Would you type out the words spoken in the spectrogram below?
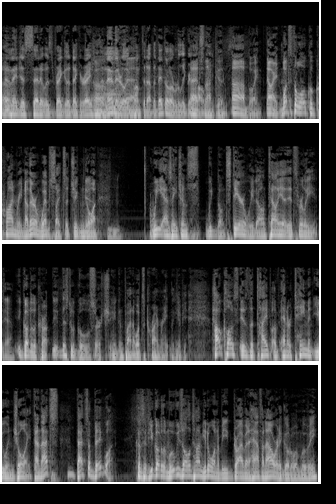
Then oh. they just said it was regular decorations, and then they oh, really pumped it up. But they thought a really great. That's Halloween not good. place. Oh boy. All right. What's the local crime rate? Now there are websites that you can go on. Mm-hmm. We as agents, we don't steer. We don't tell you. It's really Yeah. you go to the cur- just do a Google search. You can find out what's the crime rate they give you. How close is the type of entertainment you enjoy? And that's hmm. that's a big one Because if you go to the movies all the time, you don't want to be driving a half an hour to go to a movie.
